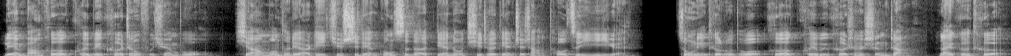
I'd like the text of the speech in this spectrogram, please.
联邦和魁北克政府宣布向蒙特利尔地区失电公司的电动汽车电池厂投资一亿元。总理特鲁多和魁北克省省长莱戈特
